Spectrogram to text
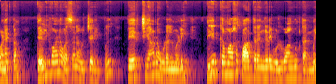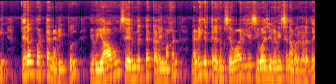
வணக்கம். தெளிவான வசன உச்சரிப்பு தேர்ச்சியான உடல்மொழி தீர்க்கமாக பாத்திரங்களை உள்வாங்கும் தன்மை திறம்பட்ட நடிப்பு இவையாவும் சேர்ந்திட்ட கலைமகன் நடிகர் திலகம் செவாலிய சிவாஜி கணேசன் அவர்களது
